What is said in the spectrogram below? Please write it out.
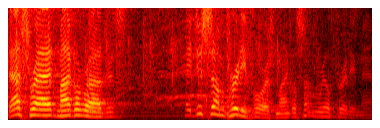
That's right, Michael Rodgers. Hey, do something pretty for us, Michael. Something real pretty, man.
